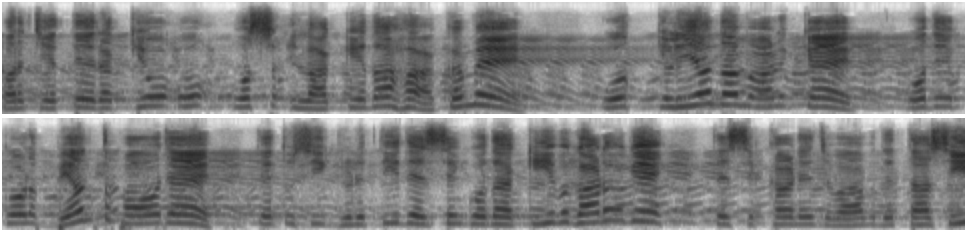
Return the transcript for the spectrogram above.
ਪਰ ਚੇਤੇ ਰੱਖਿਓ ਉਹ ਉਸ ਇਲਾਕੇ ਦਾ ਹਾਕਮ ਹੈ। ਉਹ ਕਿਲਿਆਂ ਦਾ ਮਾਲਕ ਹੈ, ਉਹਦੇ ਕੋਲ ਬੇਅੰਤ ਫੌਜ ਹੈ ਤੇ ਤੁਸੀਂ ਗਿਣਤੀ ਦੇ ਸਿੰਘ ਉਹਦਾ ਕੀ ਵਿਗਾੜੋਗੇ? ਤੇ ਸਿੱਖਾਂ ਨੇ ਜਵਾਬ ਦਿੱਤਾ ਸੀ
